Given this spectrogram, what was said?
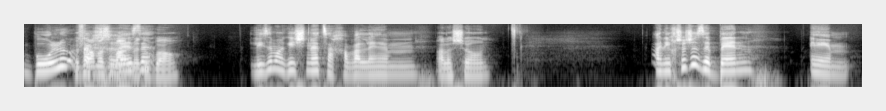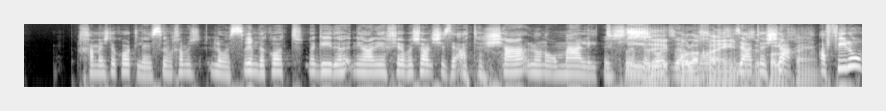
בול, וכמה זמן ואחרי זה... מדובר? לי זה מרגיש נצח, אבל... אמ, על השעון? אני חושבת שזה בין אמ, חמש דקות ל-25, לא, 20 דקות, נגיד, נראה לי הכי בשל, שזה התשה לא נורמלית. 20 כאילו. זה דקות זה כל. החיים, זה זה כל התשה. החיים. אפילו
